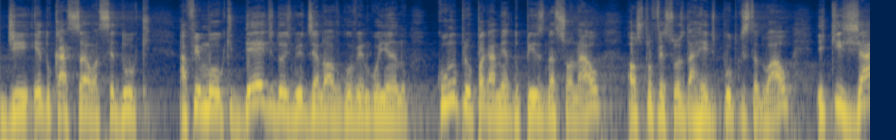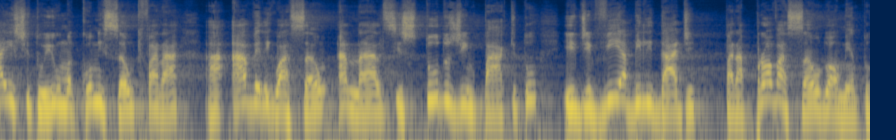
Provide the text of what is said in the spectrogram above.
de Educação, a SEDUC, afirmou que desde 2019 o governo goiano cumpre o pagamento do piso nacional aos professores da rede pública estadual e que já instituiu uma comissão que fará a averiguação, análise, estudos de impacto e de viabilidade para aprovação do aumento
